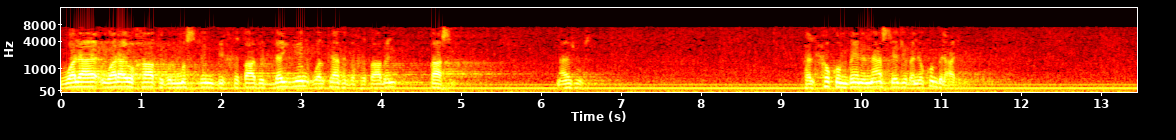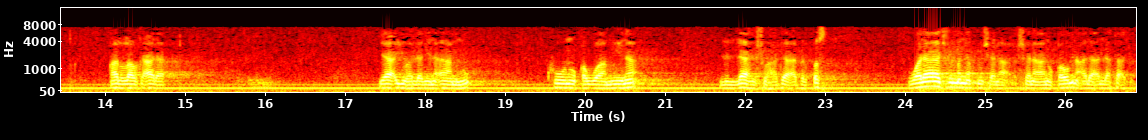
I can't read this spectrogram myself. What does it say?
ولا ولا يخاطب المسلم بخطاب لين والكافر بخطاب قاسي ما يجوز. فالحكم بين الناس يجب أن يكون بالعدل. قال الله تعالى يا أيها الذين آمنوا كونوا قوامين لله شهداء بالقسط ولا يجرمنكم شنآن قوم على ألا تعدلوا.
